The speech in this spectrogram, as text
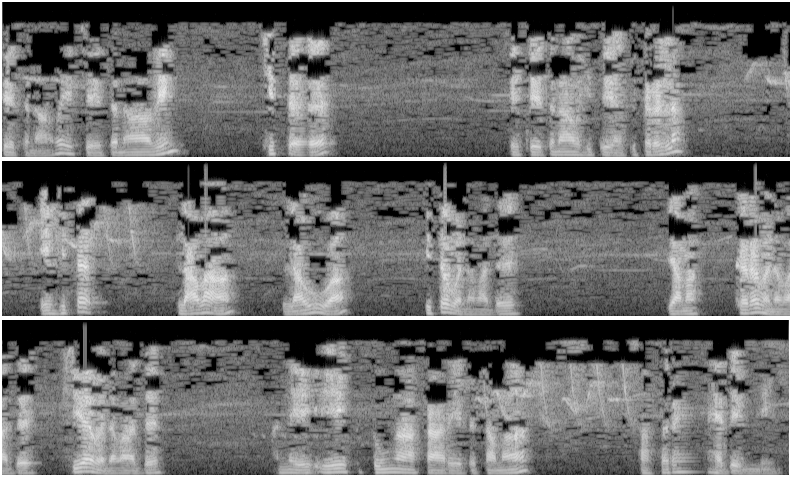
චේතනාව. ඒ චේතනාවෙන් හිත ඒ චේතනාව හිතේ ඇති කරලා ඒ හිත ලවා ලව්වා හිතවනවද යමක් කරවනවද කියවනවද අන්න ඒ තුන් ආකාරයට තමයි සසර හැදෙන්නේ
